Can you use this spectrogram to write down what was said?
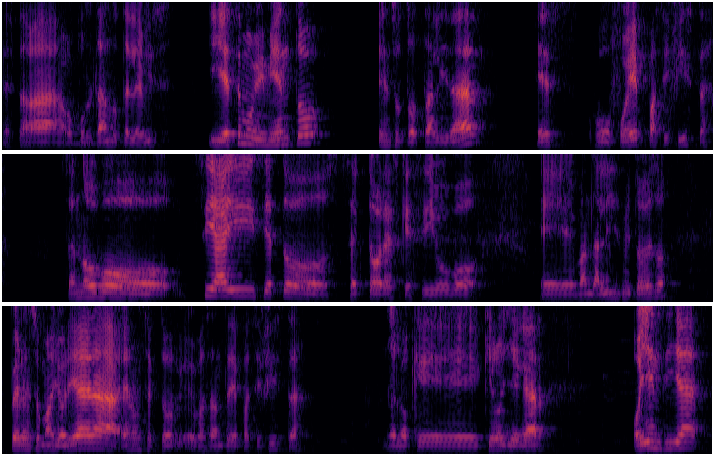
estaba ocultando Televisa. Y este movimiento en su totalidad es o fue pacifista. O sea, no hubo, sí hay ciertos sectores que sí hubo eh, vandalismo y todo eso, pero en su mayoría era, era un sector eh, bastante pacifista. De lo que quiero llegar, hoy en día,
